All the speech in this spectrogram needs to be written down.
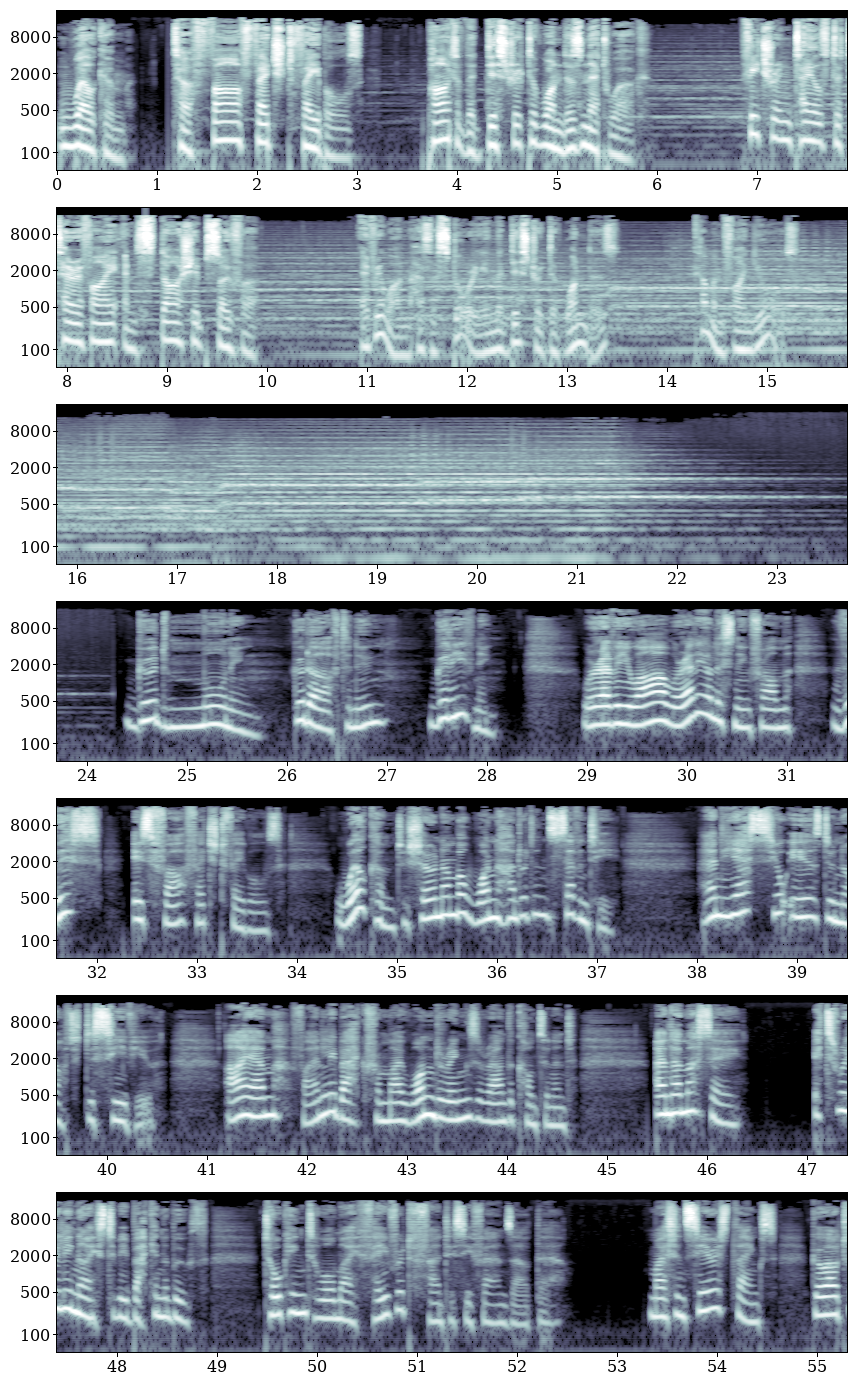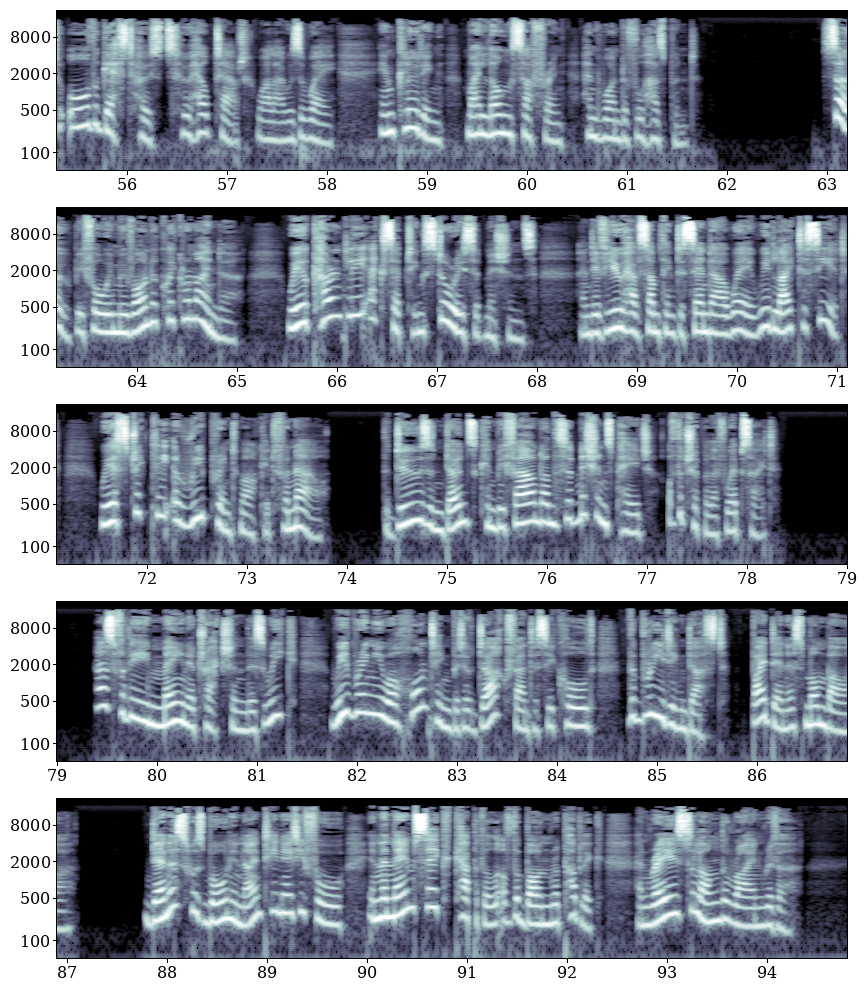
Welcome to Far Fetched Fables, part of the District of Wonders network. Featuring Tales to Terrify and Starship Sofa. Everyone has a story in the District of Wonders. Come and find yours. Good morning, good afternoon, good evening. Wherever you are, wherever you're listening from, this is Far Fetched Fables. Welcome to show number 170. And yes, your ears do not deceive you. I am finally back from my wanderings around the continent. And I must say, it's really nice to be back in the booth, talking to all my favourite fantasy fans out there. My sincerest thanks go out to all the guest hosts who helped out while I was away, including my long suffering and wonderful husband. So, before we move on, a quick reminder. We are currently accepting story submissions, and if you have something to send our way, we'd like to see it. We are strictly a reprint market for now. The do's and don'ts can be found on the submissions page of the Triple F website. As for the main attraction this week, we bring you a haunting bit of dark fantasy called The Breeding Dust by Dennis Mombauer. Dennis was born in 1984 in the namesake capital of the Bonn Republic and raised along the Rhine River.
